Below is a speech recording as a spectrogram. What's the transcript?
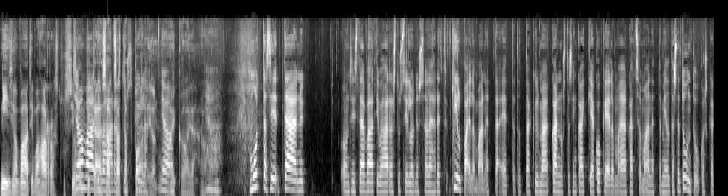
Niin, se on vaativa harrastus, johon on pitää satsata paljon kyllä. aikaa ja rahaa. Mutta tämä nyt on siis tämä vaativa harrastus silloin, jos sä lähdet kilpailemaan, että, että tota, kyllä mä kannustasin kaikkia kokeilemaan ja katsomaan, että miltä se tuntuu, koska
